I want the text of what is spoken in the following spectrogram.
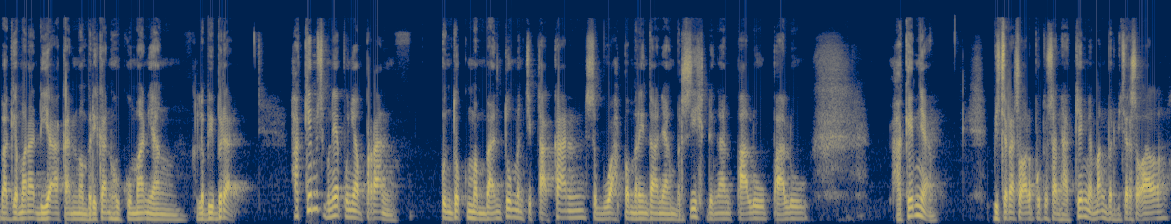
bagaimana dia akan memberikan hukuman yang lebih berat. Hakim sebenarnya punya peran untuk membantu menciptakan sebuah pemerintahan yang bersih dengan palu-palu hakimnya. Bicara soal putusan hakim memang berbicara soal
